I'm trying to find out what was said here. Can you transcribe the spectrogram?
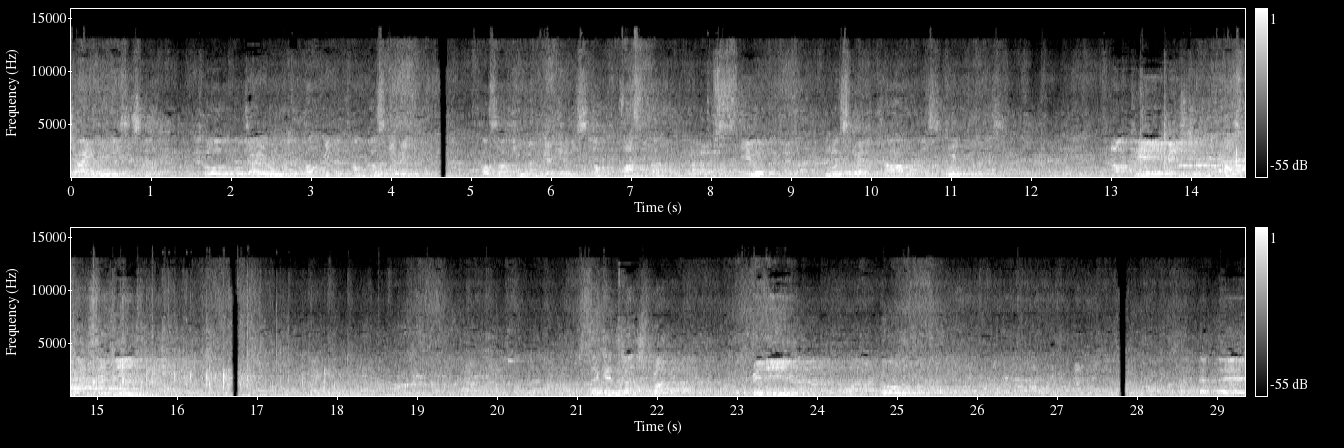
gyro system. So the gyro will help with the counter steering because our human reaction is not fast enough But still, towards where the car is going towards. Okay, managed cross one safely. Second judge run. Ready? Go! Step there.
